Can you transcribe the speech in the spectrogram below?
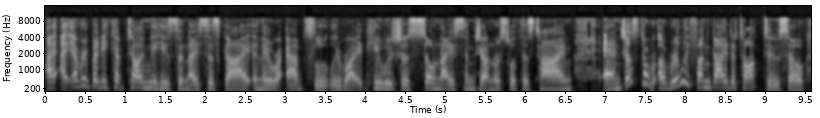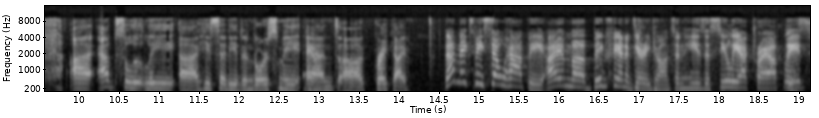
I, I, everybody kept telling me he's the nicest guy, and they were absolutely right. He was just so nice and generous with his time, and just a, a really fun guy to talk to. So, uh, absolutely, uh, he said he'd endorse me, yeah. and uh, great guy. That makes me so happy. I am a big fan of Gary Johnson. He's a celiac triathlete. Yes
